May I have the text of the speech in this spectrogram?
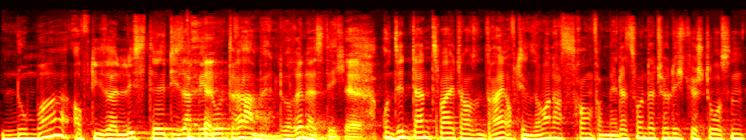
Nummer auf dieser Liste dieser Melodramen. Du erinnerst dich. Ja. Und sind dann 2003 auf den Sommernachtstraum von Mendelssohn natürlich gestoßen.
